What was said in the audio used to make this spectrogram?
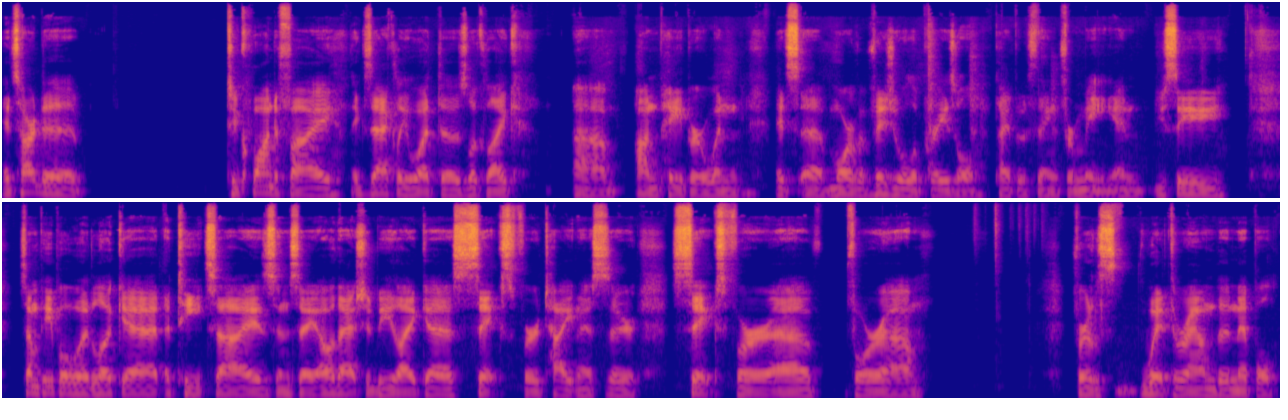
it's hard to to quantify exactly what those look like um, on paper when it's uh, more of a visual appraisal type of thing for me. And you see, some people would look at a teat size and say, "Oh, that should be like a six for tightness, or six for uh, for um, for width around the nipple."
